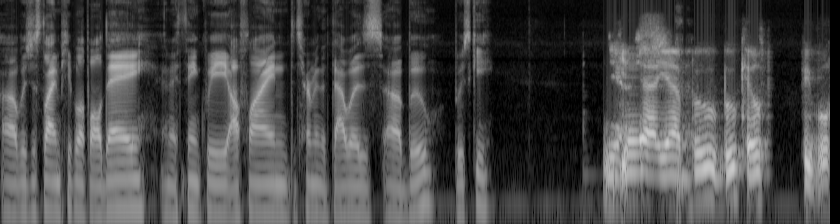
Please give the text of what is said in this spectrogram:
uh, was just lighting people up all day, and I think we offline determined that that was uh, Boo Booski. Yeah. Yeah, yeah. Boo, Boo kills people.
